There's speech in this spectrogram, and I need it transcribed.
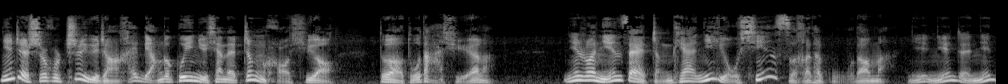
您这时候至于这样？还两个闺女现在正好需要，都要读大学了。您说您在整天，你有心思和他鼓捣吗？您您这您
